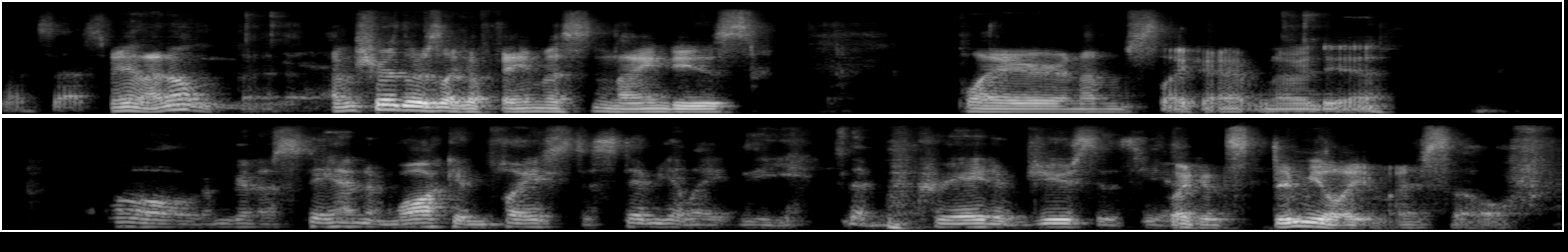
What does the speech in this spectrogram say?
That's us. Man, I don't. Yeah. I'm sure there's like a famous '90s player, and I'm just like, I have no idea. I'm gonna stand and walk in place to stimulate the the creative juices here. I can stimulate myself.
